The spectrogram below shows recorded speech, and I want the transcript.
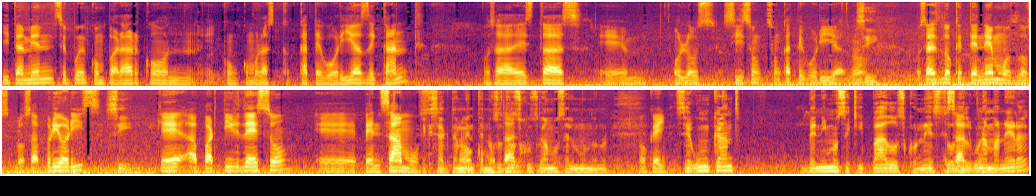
Y también se puede comparar con, como las categorías de Kant, o sea, estas, em, o los, sí, son, son categorías, ¿no? Sí. O sea, es lo que tenemos, los, los a prioris, sí. que a partir de eso eh, pensamos. Exactamente, nosotros juzgamos el mundo. ¿no? Okay. Según Kant, venimos equipados con esto de alguna manera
